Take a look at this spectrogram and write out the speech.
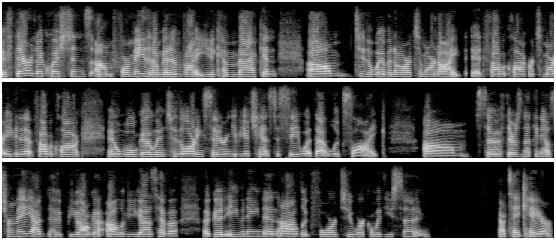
If there are no questions um, for me, then I'm going to invite you to come back and um, to the webinar tomorrow night at 5 o'clock or tomorrow evening at 5 o'clock, and we'll go into the Learning Center and give you a chance to see what that looks like. Um, so if there's nothing else for me, I hope you all got all of you guys have a, a good evening, and I look forward to working with you soon. Y'all take care.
